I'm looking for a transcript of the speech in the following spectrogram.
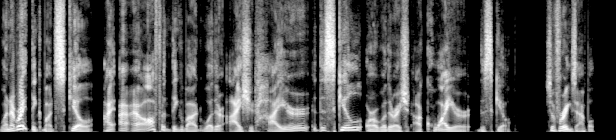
Whenever I think about skill, I, I often think about whether I should hire the skill or whether I should acquire the skill. So, for example,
